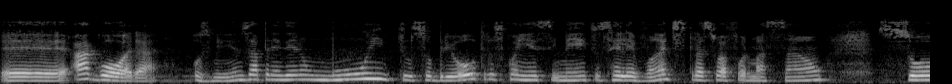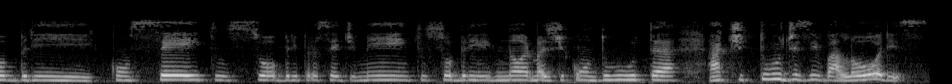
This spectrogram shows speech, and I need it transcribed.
É, agora, os meninos aprenderam muito sobre outros conhecimentos relevantes para sua formação, sobre conceitos, sobre procedimentos, sobre normas de conduta, atitudes e valores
